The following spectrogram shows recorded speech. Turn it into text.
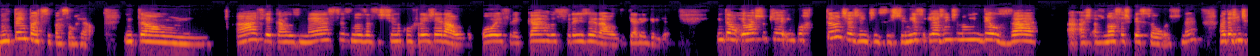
Não tem participação real. Então, ah, Frei Carlos Mestres nos assistindo com Frei Geraldo. Oi, Frei Carlos, Frei Geraldo, que alegria. Então, eu acho que é importante a gente insistir nisso e a gente não endeusar as, as nossas pessoas, né? Mas a gente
